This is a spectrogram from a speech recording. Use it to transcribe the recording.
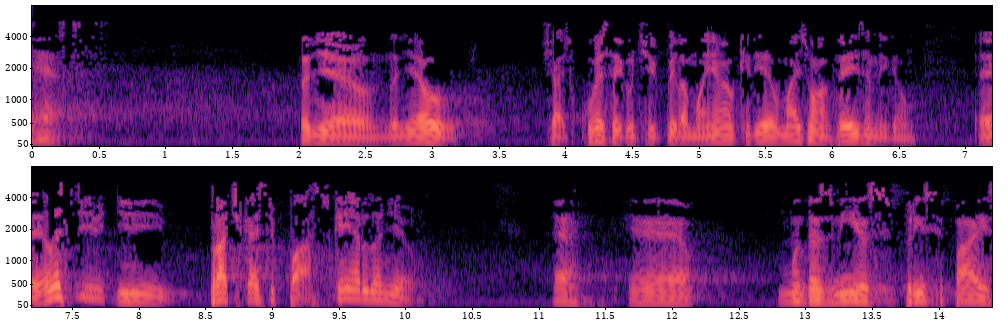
Yes. Daniel, Daniel, já conversei contigo pela manhã. Eu queria mais uma vez, amigão, é, antes de, de, praticar esse passo, quem era o Daniel? É, é uma das minhas principais,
